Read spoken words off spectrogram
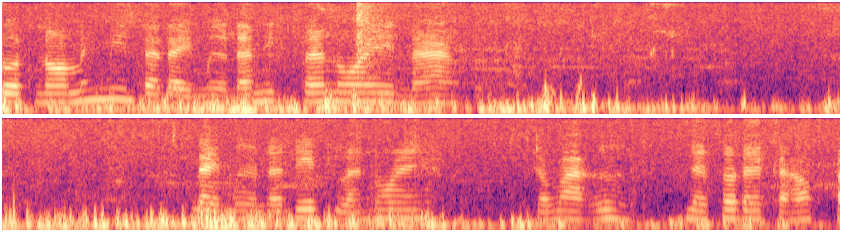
เขาเคยลดนอนไม่มีแต่ได้มือละนิดละน้อยนะได้มือละเล็กละน้อยก็ว่าเออเดี๋ยวเท่าใดก็เอาไป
